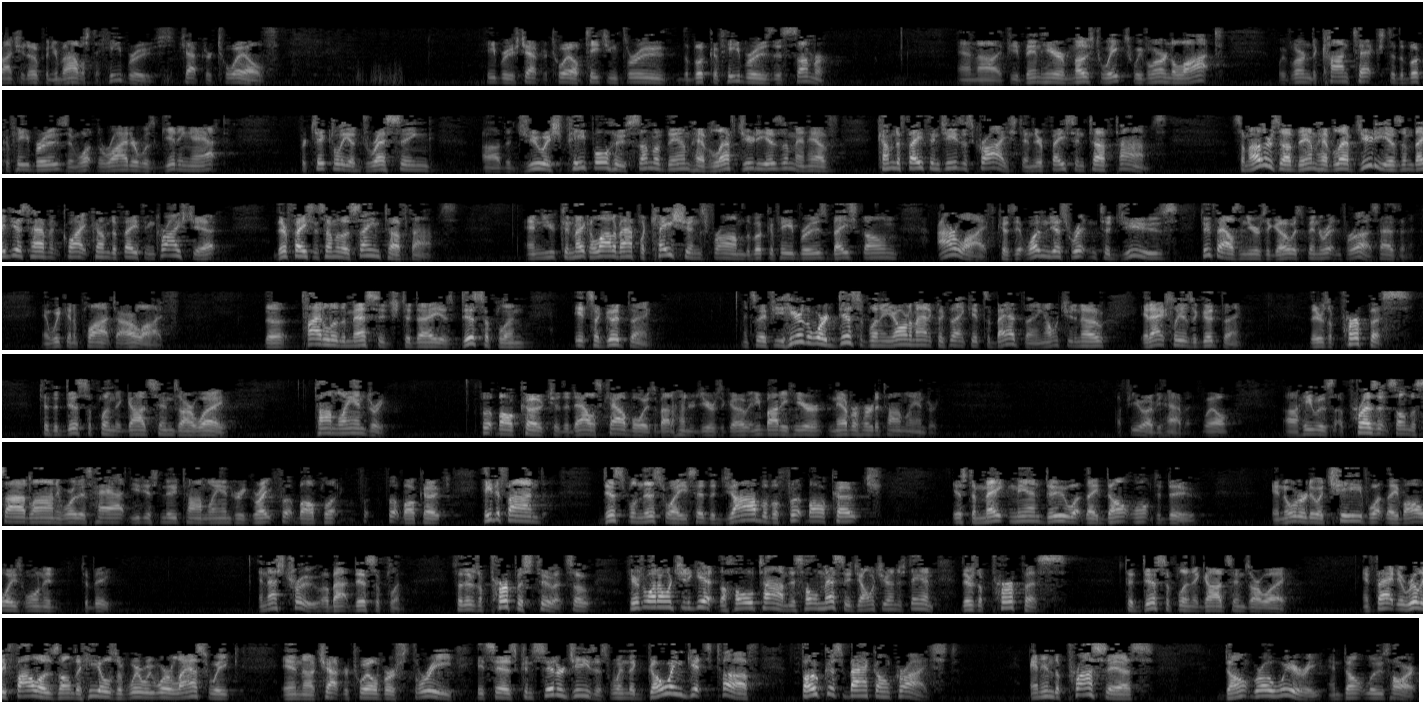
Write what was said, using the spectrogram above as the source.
invite you to open your Bibles to Hebrews chapter 12. Hebrews chapter 12, teaching through the book of Hebrews this summer. And uh, if you've been here most weeks, we've learned a lot. We've learned the context of the book of Hebrews and what the writer was getting at, particularly addressing uh, the Jewish people who some of them have left Judaism and have come to faith in Jesus Christ, and they're facing tough times. Some others of them have left Judaism. They just haven't quite come to faith in Christ yet. They're facing some of those same tough times. And you can make a lot of applications from the book of Hebrews based on our life because it wasn't just written to Jews 2,000 years ago. It's been written for us, hasn't it? And we can apply it to our life. The title of the message today is Discipline. It's a good thing. And so if you hear the word discipline and you automatically think it's a bad thing, I want you to know it actually is a good thing. There's a purpose to the discipline that God sends our way. Tom Landry, football coach of the Dallas Cowboys about 100 years ago. Anybody here never heard of Tom Landry? A few of you haven't. Well, uh, he was a presence on the sideline. He wore this hat. You just knew Tom Landry, great football pl- football coach. He defined discipline this way. He said the job of a football coach is to make men do what they don't want to do in order to achieve what they've always wanted to be. And that's true about discipline. So there's a purpose to it. So here's what I want you to get the whole time, this whole message, I want you to understand there's a purpose to discipline that God sends our way. In fact, it really follows on the heels of where we were last week in uh, chapter 12, verse 3. It says, Consider Jesus. When the going gets tough, focus back on Christ. And in the process, don't grow weary and don't lose heart.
